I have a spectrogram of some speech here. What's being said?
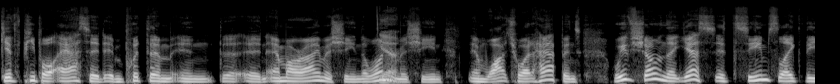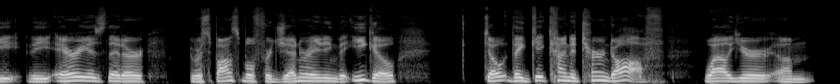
give people acid and put them in the an MRI machine, the Wonder Yeah. machine, and watch what happens. We've shown that yes, it seems like the the areas that are responsible for generating the ego don't they get kind of turned off while you're um,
